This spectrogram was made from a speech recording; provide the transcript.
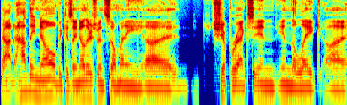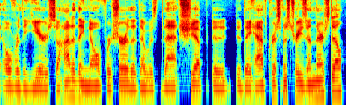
How, how'd they know? Because I know there's been so many uh, shipwrecks in in the lake uh, over the years. So how did they know for sure that there was that ship? Did did they have Christmas trees in there still?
